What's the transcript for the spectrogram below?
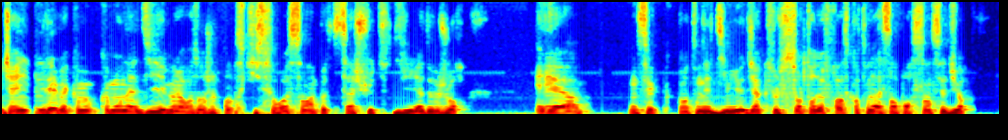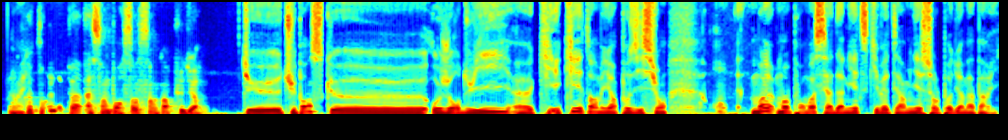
Jane Lee, bah, comme, comme, on a dit, malheureusement, je pense qu'il se ressent un peu de sa chute d'il y a deux jours. Et on sait que quand on est diminué, déjà que sur le Tour de France, quand on est à 100%, c'est dur. Quand on n'est pas à 100%, c'est encore plus dur. Tu, tu penses que aujourd'hui, euh, qui, qui, est en meilleure position moi, moi, pour moi, c'est Adam Yates qui va terminer sur le podium à Paris.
